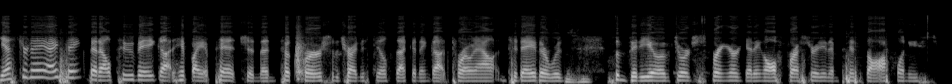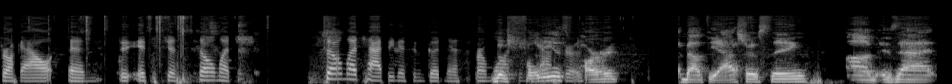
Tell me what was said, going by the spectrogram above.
yesterday, I think, that Altuve got hit by a pitch and then took first and tried to steal second and got thrown out. And today there was Mhm. some video of George Springer getting all frustrated and pissed off when he struck out. And it's just so much, so much happiness and goodness from The funniest the part about the Astros thing um, is that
